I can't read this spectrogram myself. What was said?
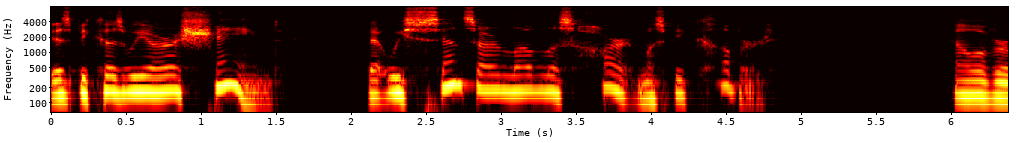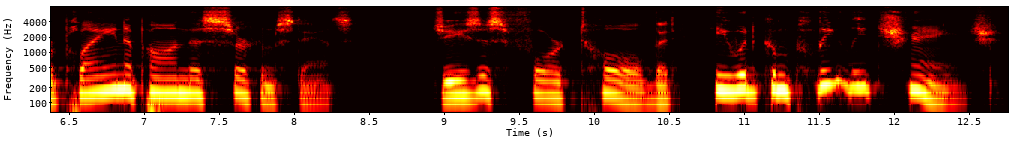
It is because we are ashamed that we sense our loveless heart must be covered. However, playing upon this circumstance, Jesus foretold that he would completely change,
